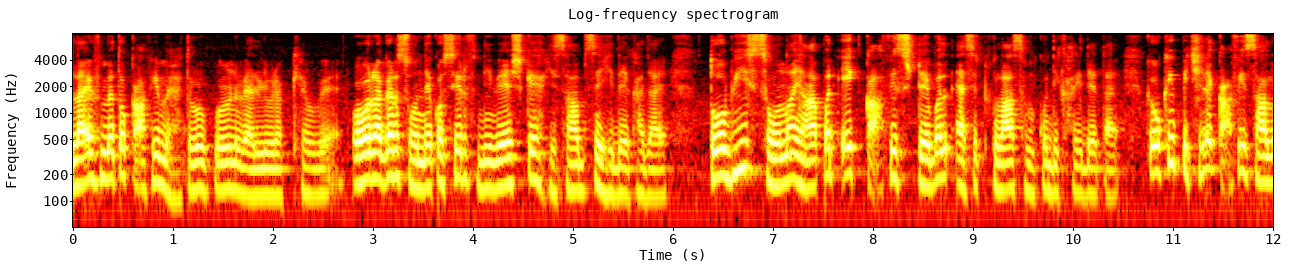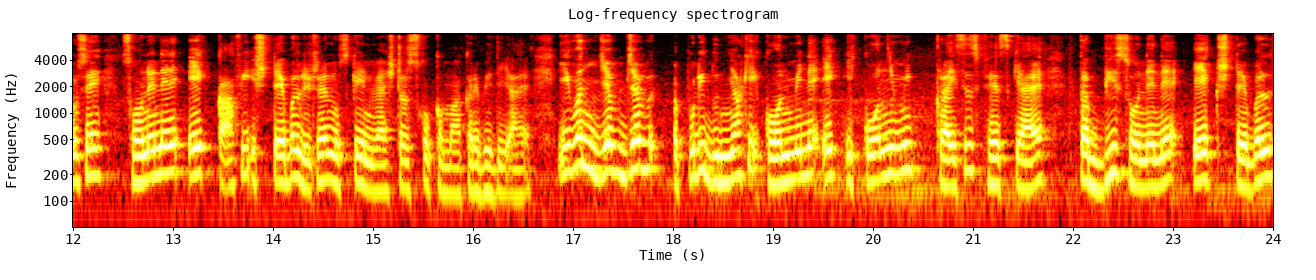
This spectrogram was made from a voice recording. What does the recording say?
लाइफ में तो काफ़ी महत्वपूर्ण वैल्यू रखे हुए है। और अगर सोने को सिर्फ़ निवेश के हिसाब से ही देखा जाए तो भी सोना यहाँ पर एक काफ़ी स्टेबल एसेट क्लास हमको दिखाई देता है। क्योंकि पिछले काफ़ी सालों से सोने ने एक काफ़ी स्टेबल रिटर्न उसके इन्वेस्टर्स को कमा कर भी दिया है। इवन जब जब पूरी दुनिया की इकोनॉमी ने एक इकोनॉमिक क्राइसिस फेस किया है तब भी सोने ने एक स्टेबल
